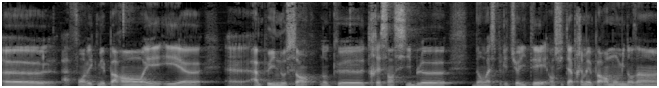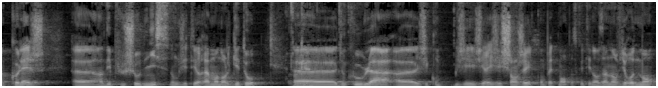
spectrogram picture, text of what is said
euh, à fond avec mes parents et, et euh, euh un peu innocent donc très sensible dans ma spiritualité ensuite après mes parents m'ont mis dans un collège euh, un des plus chauds de Nice, donc j'étais vraiment dans le ghetto. Euh, du coup là, euh, j'ai j'ai j'ai changé complètement parce que tu es dans un environnement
